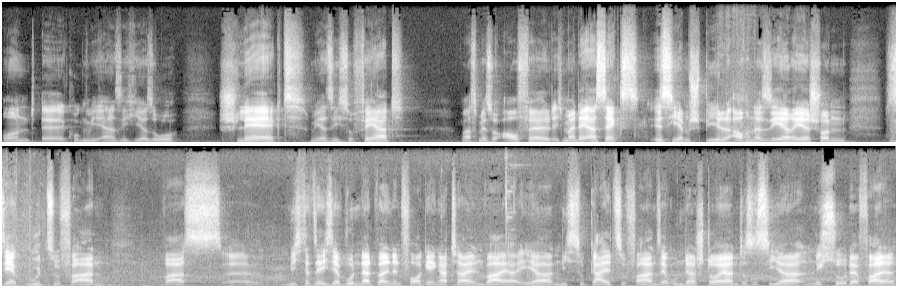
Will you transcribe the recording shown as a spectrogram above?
Und äh, gucken, wie er sich hier so schlägt, wie er sich so fährt, was mir so auffällt. Ich meine, der R6 ist hier im Spiel, auch in der Serie, schon sehr gut zu fahren. Was äh, mich tatsächlich sehr wundert, weil in den Vorgängerteilen war er eher nicht so geil zu fahren, sehr untersteuernd. Das ist hier nicht so der Fall.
